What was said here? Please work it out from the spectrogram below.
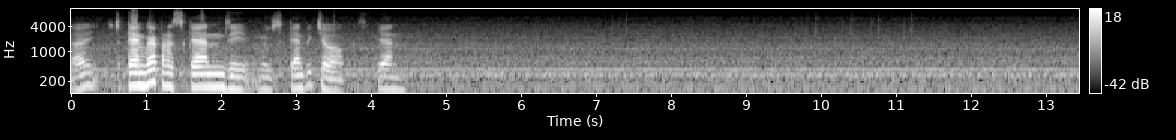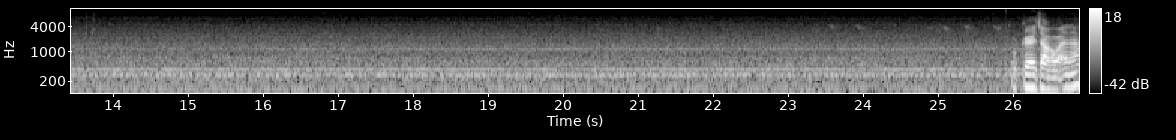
đấy, scan web hay là scan gì? Mình scan picture, scan. Ok, chào các bạn nhé.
